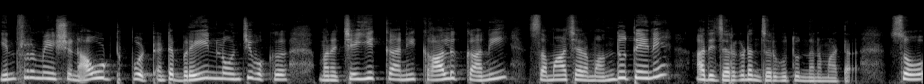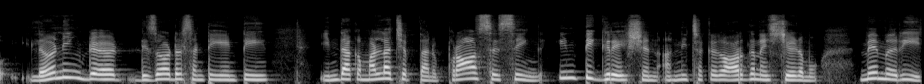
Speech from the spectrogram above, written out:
ఇన్ఫర్మేషన్ అవుట్పుట్ అంటే బ్రెయిన్లోంచి ఒక మన చెయ్యికి కానీ కాలుకి కానీ సమాచారం అందుతేనే అది జరగడం జరుగుతుందన్నమాట. సో లెర్నింగ్ డిజార్డర్స్ అంటే ఏంటి? ఇందాక మళ్ళా చెప్తాను ప్రాసెసింగ్ ఇంటిగ్రేషన్ అన్ని చక్కగా ఆర్గనైజ్ చేయడము. మెమరీ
